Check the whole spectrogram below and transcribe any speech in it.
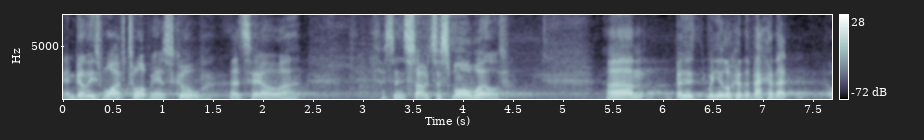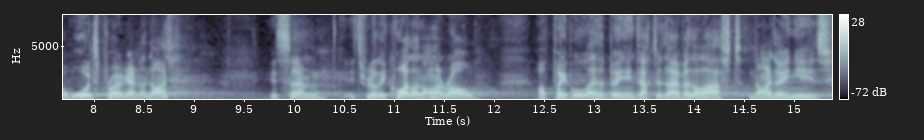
and Billy's wife taught me at school. That's how. Uh, so it's a small world. Um, but it, when you look at the back of that awards program tonight, it's, um, it's really quite an honour roll of people that have been inducted over the last 19 years.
